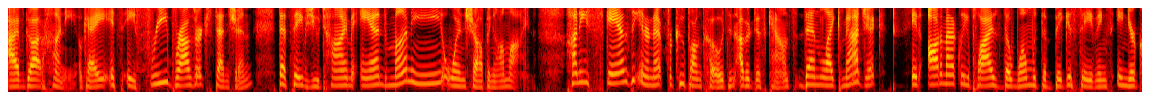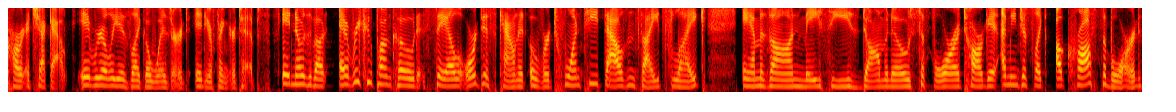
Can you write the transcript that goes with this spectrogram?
I've got Honey, okay? It's a free browser extension that saves you time and money when shopping online. Honey scans the internet for coupon codes and other discounts, then, like magic, it automatically applies the one with the biggest savings in your cart at checkout. It really is like a wizard at your fingertips. It knows about every coupon code, sale, or discount at over 20,000 sites like Amazon, Macy's, Domino's, Sephora, Target. I mean, just like across the board.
